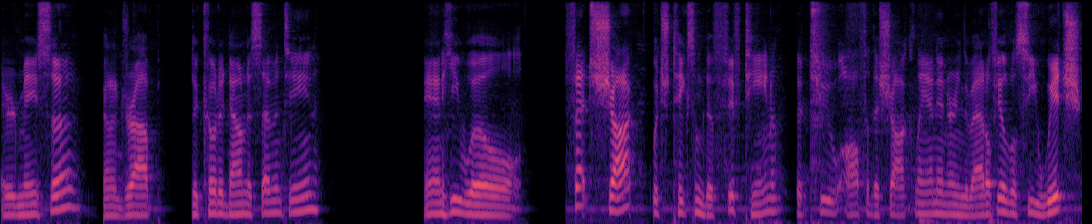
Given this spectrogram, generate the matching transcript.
Arid Mesa, Gonna drop Dakota down to 17. And he will fetch Shock, which takes him to 15. The two off of the Shock land entering the battlefield. We'll see which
